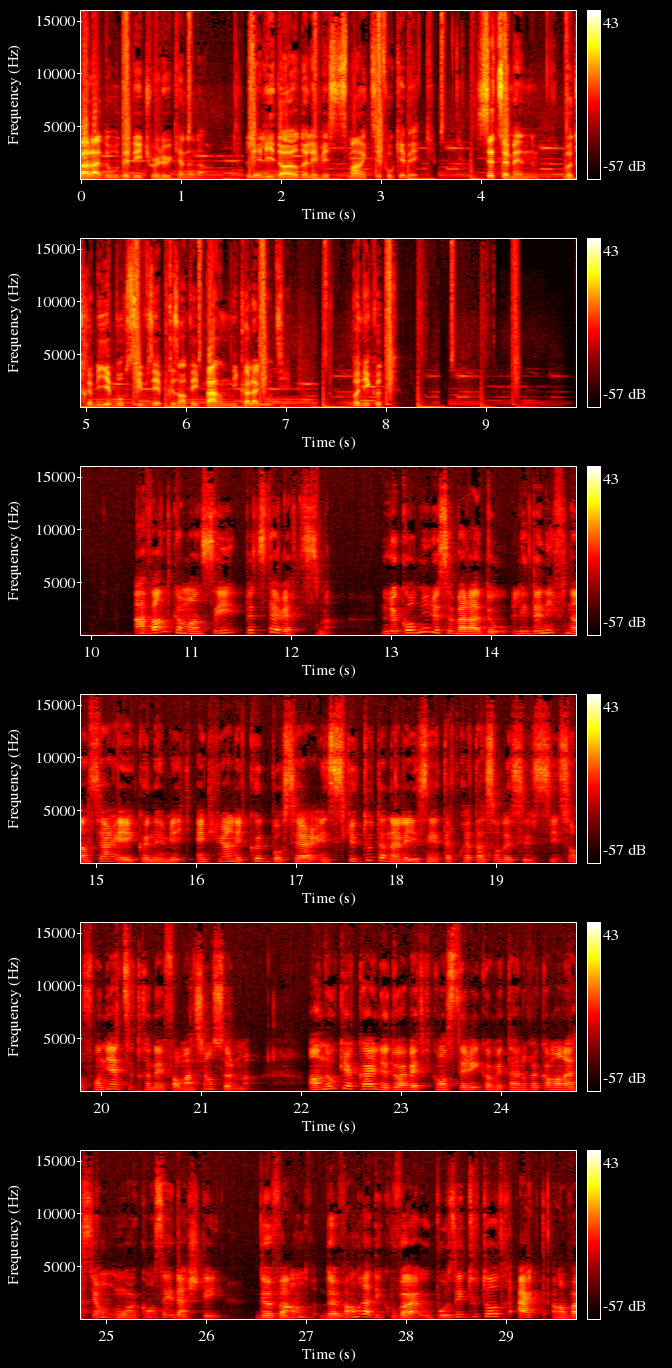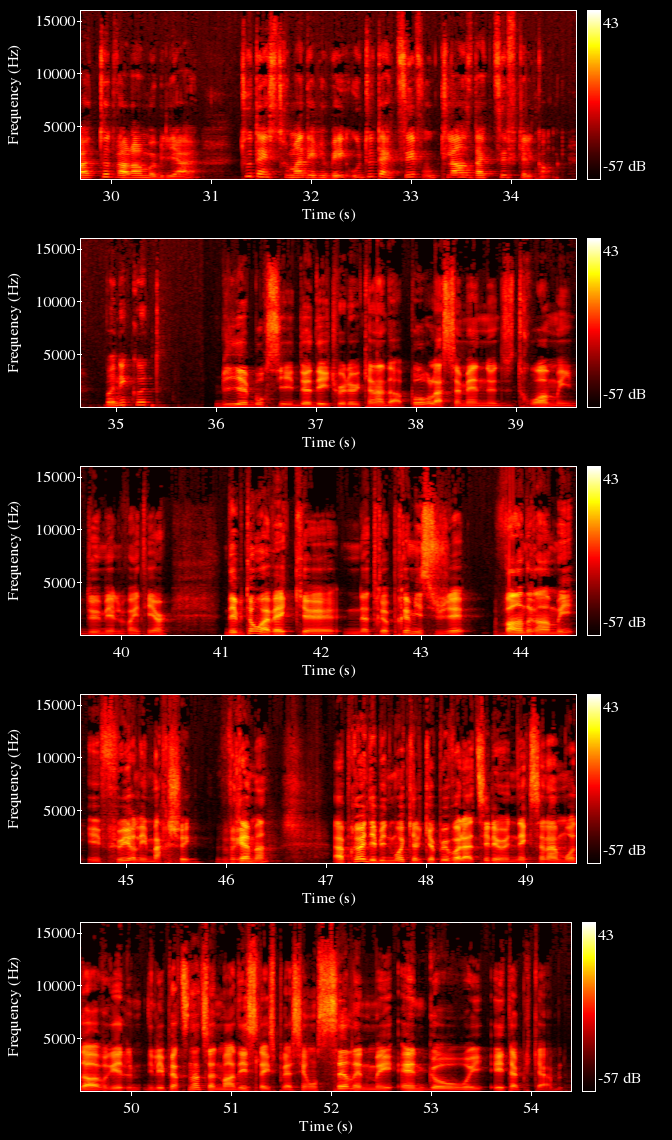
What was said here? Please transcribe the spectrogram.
balado de Daytrader Canada, le leader de l'investissement actif au Québec. Cette semaine, votre billet boursier vous est présenté par Nicolas Gauthier. Bonne écoute. Avant de commencer, petit avertissement. Le contenu de ce balado, les données financières et économiques, incluant les coûts boursières ainsi que toute analyse et interprétation de celles-ci, sont fournis à titre d'information seulement. En aucun cas, elles ne doivent être considérées comme étant une recommandation ou un conseil d'acheter, de vendre, de vendre à découvert ou poser tout autre acte envers toute valeur mobilière, tout instrument dérivé ou tout actif ou classe d'actifs quelconque. Bonne écoute! Billet boursier de Daytrader Canada pour la semaine du 3 mai 2021. Débutons avec euh, notre premier sujet, vendre en mai et fuir les marchés. Vraiment? Après un début de mois quelque peu volatile et un excellent mois d'avril, il est pertinent de se demander si l'expression sell in May and go away est applicable.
